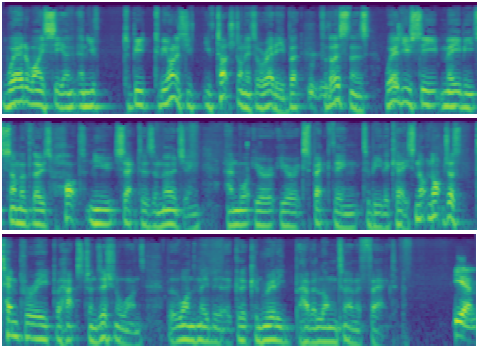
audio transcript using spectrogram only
where do I see? And, and you've to be to be honest, you've, you've touched on it already. But mm-hmm. for the listeners, where do you see maybe some of those hot new sectors emerging, and what you're you're expecting to be the case? Not not just temporary, perhaps transitional ones, but the ones maybe that, that can really have a long term effect. Yeah,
